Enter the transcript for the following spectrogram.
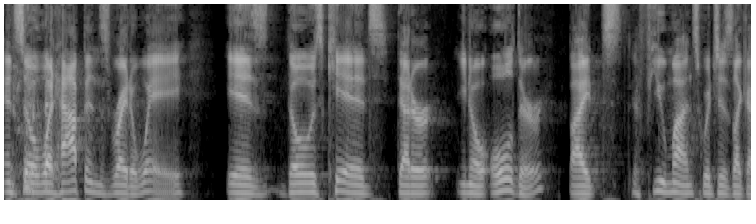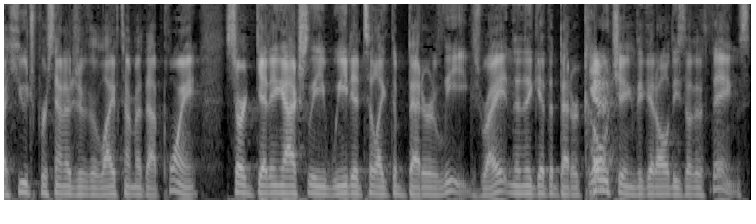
And so what happens right away is those kids that are, you know, older by a few months, which is like a huge percentage of their lifetime at that point, start getting actually weeded to like the better leagues, right? And then they get the better coaching, yeah. they get all these other things.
